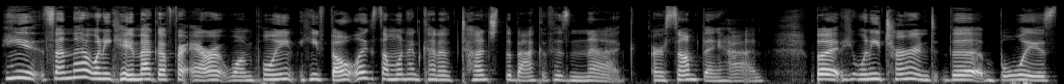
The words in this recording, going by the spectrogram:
he said that when he came back up for air at one point, he felt like someone had kind of touched the back of his neck or something had. But he, when he turned, the boys,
